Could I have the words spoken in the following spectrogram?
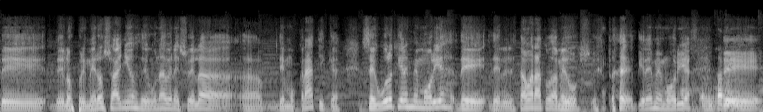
de, los primeros años de una Venezuela ah, democrática. Seguro tienes memoria de, del Estado barato, dame dos. tienes memoria de,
